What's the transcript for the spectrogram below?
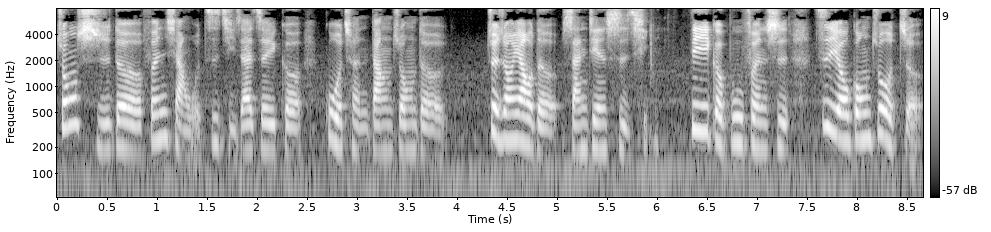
忠实的分享我自己在这个过程当中的最重要的三件事情。第一个部分是自由工作者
